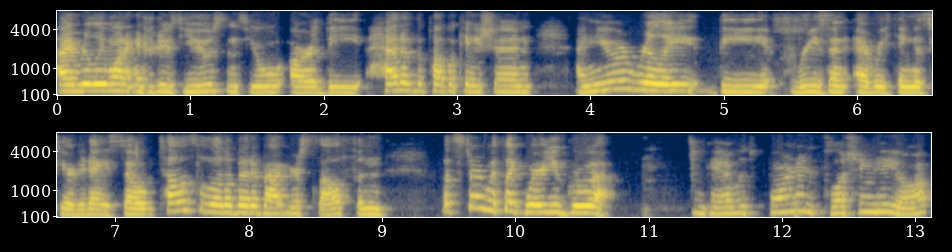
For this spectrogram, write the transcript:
I really want to introduce you since you are the head of the publication and you're really the reason everything is here today. So, tell us a little bit about yourself and let's start with like where you grew up. Okay, I was born in Flushing, New York,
